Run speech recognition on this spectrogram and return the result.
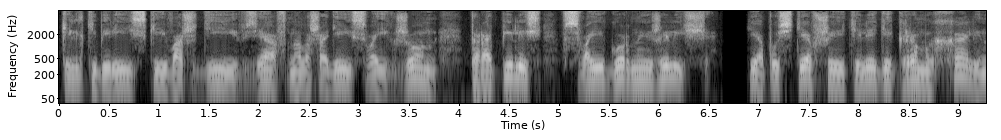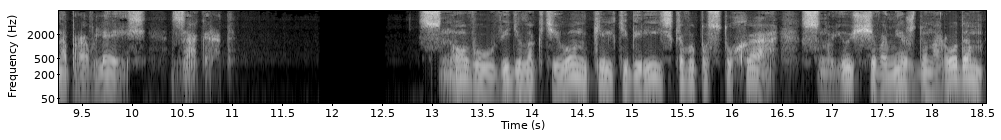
Кельтиберийские вожди, взяв на лошадей своих жен, торопились в свои горные жилища, и опустевшие телеги громыхали, направляясь за город. Снова увидел Актион кельтиберийского пастуха, снующего между народом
